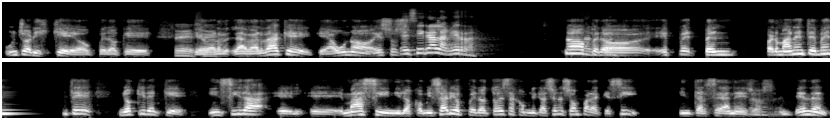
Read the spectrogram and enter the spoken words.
un chorisqueo, pero que, la verdad que, a uno eso es... ir a la guerra. No, pero permanentemente no quieren que incida el, eh, Massi ni los comisarios, pero todas esas comunicaciones son para que sí intercedan ellos, ¿entienden?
